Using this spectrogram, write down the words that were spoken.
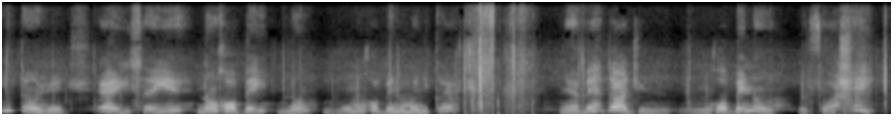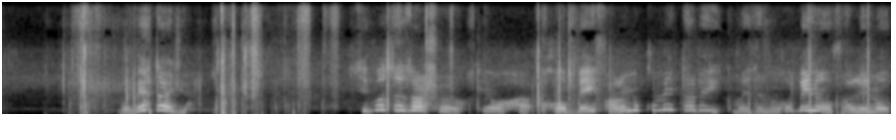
Então, gente, é isso aí, não roubei, não, eu não roubei no Minecraft. É verdade, não roubei não, eu só achei. É verdade. Se vocês acham que eu roubei, fala no comentário aí. Mas eu não roubei não. Eu falei no,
